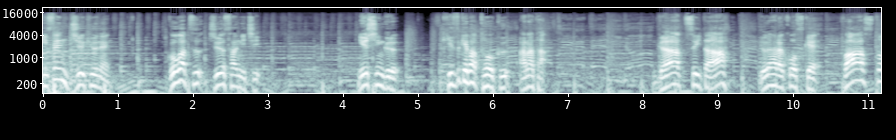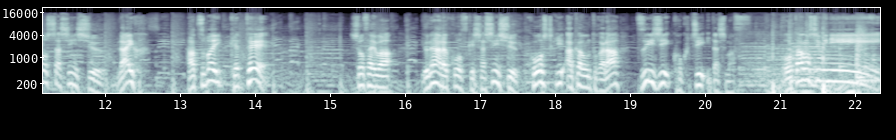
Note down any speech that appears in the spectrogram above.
2019年5月13日。ニューシングル「気づけば遠くあなた」がついた米原康介ファースト写真集「ライフ。発売決定。詳細は米原康介写真集公式アカウントから随時告知いたします。お楽しみに。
